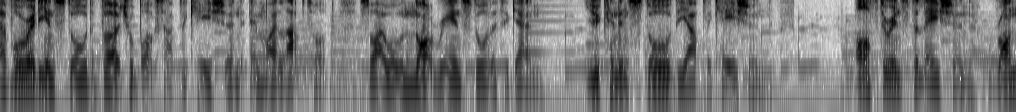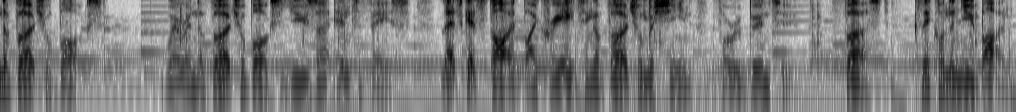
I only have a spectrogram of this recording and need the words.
have already installed the VirtualBox application in my laptop, so I will not reinstall it again. You can install the application. After installation, run the VirtualBox. We're in the VirtualBox user interface. Let's get started by creating a virtual machine for Ubuntu. First, click on the new button,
